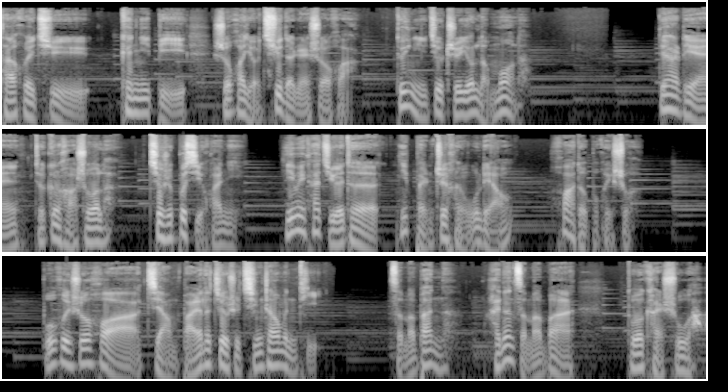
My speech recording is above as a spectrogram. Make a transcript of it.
他会去跟你比说话有趣的人说话，对你就只有冷漠了。第二点就更好说了，就是不喜欢你，因为他觉得你本质很无聊，话都不会说。不会说话，讲白了就是情商问题，怎么办呢？还能怎么办？多看书啊，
